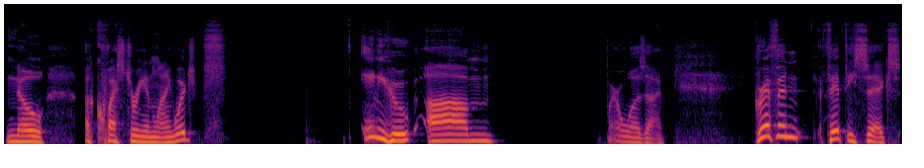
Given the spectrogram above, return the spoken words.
know equestrian language. Anywho, um, where was I? Griffin, 56,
